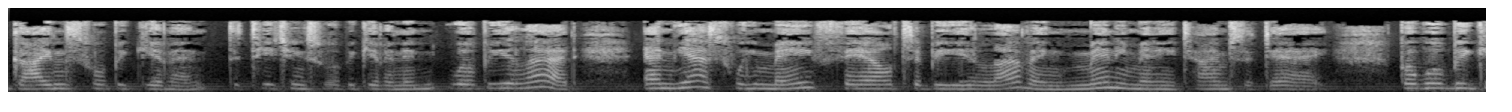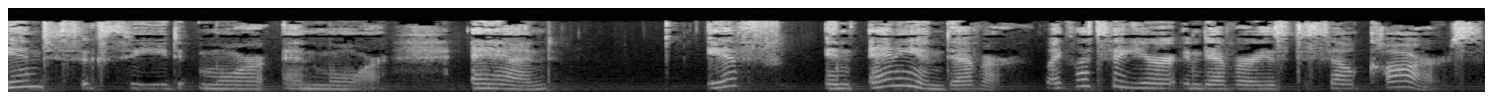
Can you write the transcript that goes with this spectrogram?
guidance will be given, the teachings will be given, and we'll be led. And yes, we may fail to be loving many, many times a day, but we'll begin to succeed more and more. And if in any endeavor, like let's say your endeavor is to sell cars,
